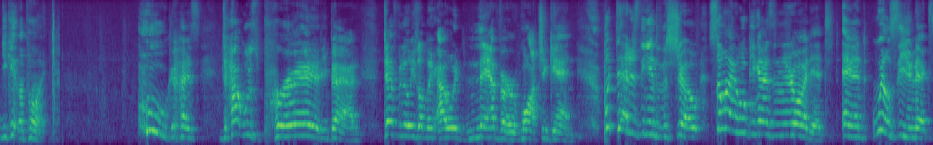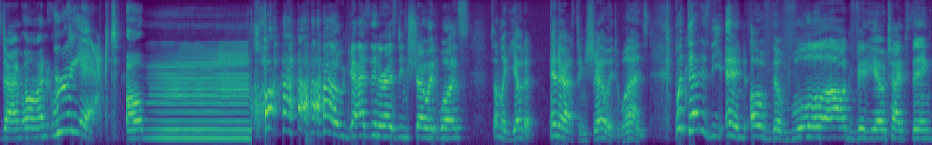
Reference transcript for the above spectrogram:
You get my point. Guys, that was pretty bad. Definitely something I would never watch again. But that is the end of the show, so I hope you guys enjoyed it. And we'll see you next time on React. Um. guys, interesting show it was. Sound like Yoda. Interesting show it was. But that is the end of the vlog video type thing.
